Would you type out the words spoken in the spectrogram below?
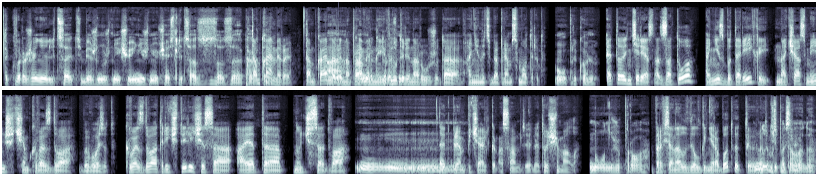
Так выражение лица тебе же нужно еще и нижнюю часть лица за, за как Там камеры. Там камеры А, направлены камеры, и внутрь, и наружу, да. Они на тебя прям смотрят. О, прикольно. Это интересно. Зато они с батарейкой на час меньше, чем Quest 2 вывозят. Quest 2 3-4 часа, а это, ну, часа 2. М, Это прям печалька, на самом деле. Это очень мало. Ну, он же про. Профессионалы долго не работают? Ты в Ну, этом типа смысле? того, да.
